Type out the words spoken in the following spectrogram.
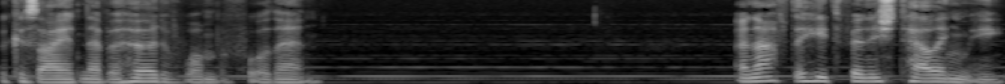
Because I had never heard of one before then. And after he'd finished telling me,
